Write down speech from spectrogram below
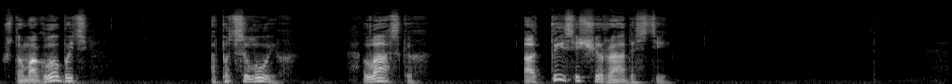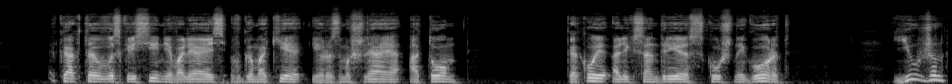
что могло быть о поцелуях, ласках, о тысяче радостей. Как-то в воскресенье, валяясь в гамаке и размышляя о том, какой Александрия скучный город, Юджин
